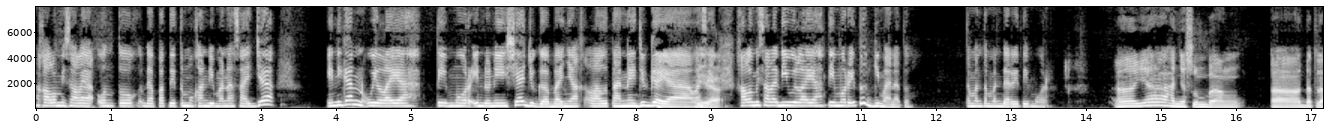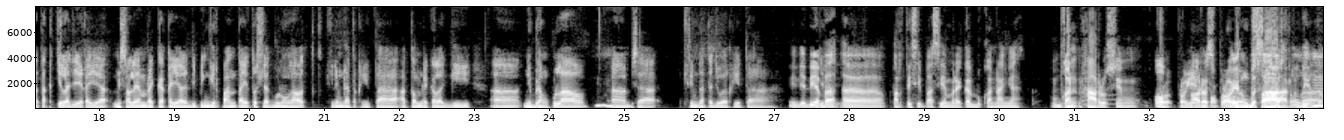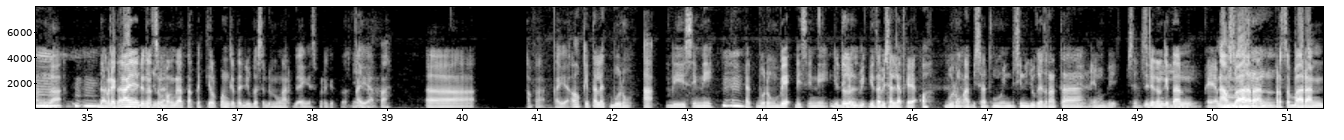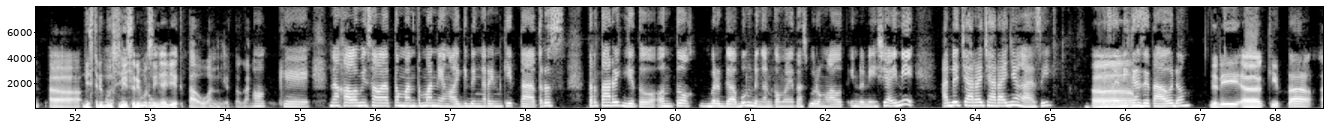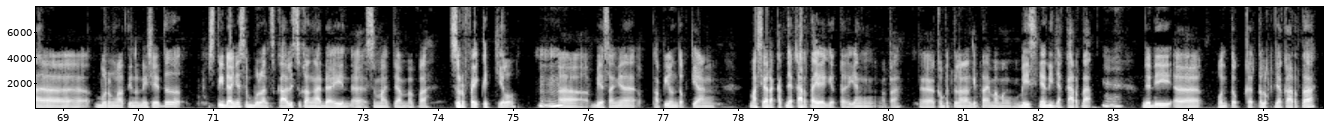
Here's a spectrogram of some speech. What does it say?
Nah, kalau misalnya untuk dapat ditemukan di mana saja, ini kan wilayah timur Indonesia juga banyak lautannya juga ya, Mas ya. Iya. Kalau misalnya di wilayah timur itu gimana tuh? Teman-teman dari timur. Eh, ya hanya sumbang eh, data-data kecil aja ya kayak misalnya mereka kayak di pinggir pantai terus lihat burung laut kirim data ke kita atau mereka lagi eh, nyebrang pulau eh, bisa kirim data juga ke kita. Ya, jadi apa Jadi- eh, partisipasi mereka bukan hanya bukan harus yang oh Pro- proyek harus apa- proyek yang besar, besar, seperti enggak. itu enggak. Mm-mm. Data-data mereka hanya dengan juga. sumbang data kecil pun kita juga sudah menghargainya seperti itu. Iya. Kayak apa? eh apa kayak oh kita lihat burung A di sini, Mm-mm. lihat burung B di sini. Jadi itu kan kita bisa lihat kayak oh burung A bisa temuin di sini juga ternyata, yang B bisa di Iya. jadi kan sini. kita kayak nambah persebaran persebaran eh, distribusi distribusinya burung. jadi ketahuan gitu kan. Oke, nah kalau misalnya teman-teman yang lagi dengerin kita terus tertarik gitu untuk bergabung dengan komunitas burung laut Indonesia, ini ada cara-caranya nggak sih? Bisa dikasih tahu dong? Jadi eh, kita eh, burung laut Indonesia itu setidaknya sebulan sekali suka ngadain eh, semacam apa survei kecil Mm-mm. eh, biasanya tapi untuk yang masyarakat Jakarta ya gitu yang apa eh, kebetulan kan kita memang base-nya di Jakarta. Heeh. Jadi eh, untuk ke Teluk Jakarta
